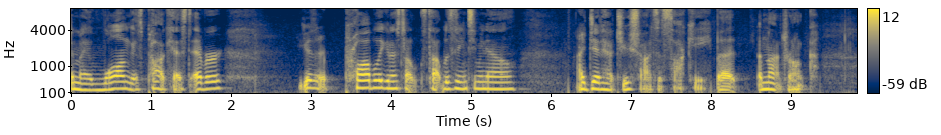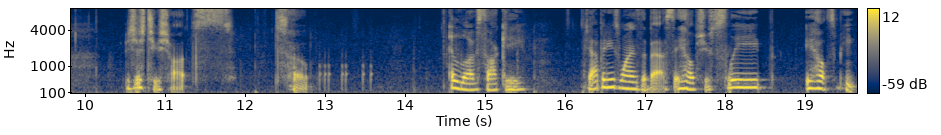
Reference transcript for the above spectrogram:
in my longest podcast ever. You guys are probably gonna start stop listening to me now. I did have two shots of sake, but I'm not drunk. It's just two shots. So I love sake. Japanese wine is the best. It helps you sleep. It helps me.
